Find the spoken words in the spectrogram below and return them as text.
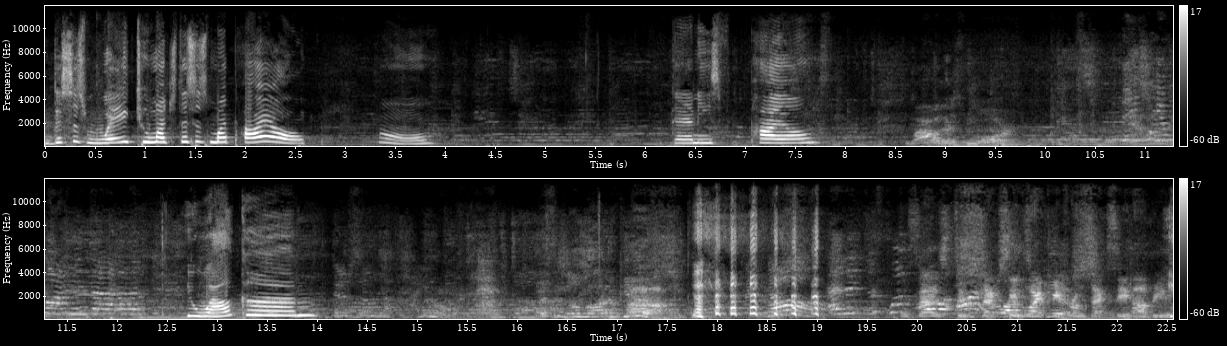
this is way too much. This is my pile. Oh. Danny's pile. Wow, there's more. You're welcome. This is a lot of gifts. It says to sexy wifey from sexy hubby.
